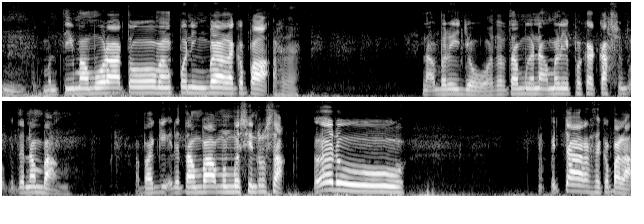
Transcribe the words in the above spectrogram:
hmm. Mentima murah tu Memang pening belah lah kepala Nak berhijau Terutama nak beli perkakas Untuk kita nambang. Apalagi dia tambah mesin rusak Aduh pecah rasa kepala.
